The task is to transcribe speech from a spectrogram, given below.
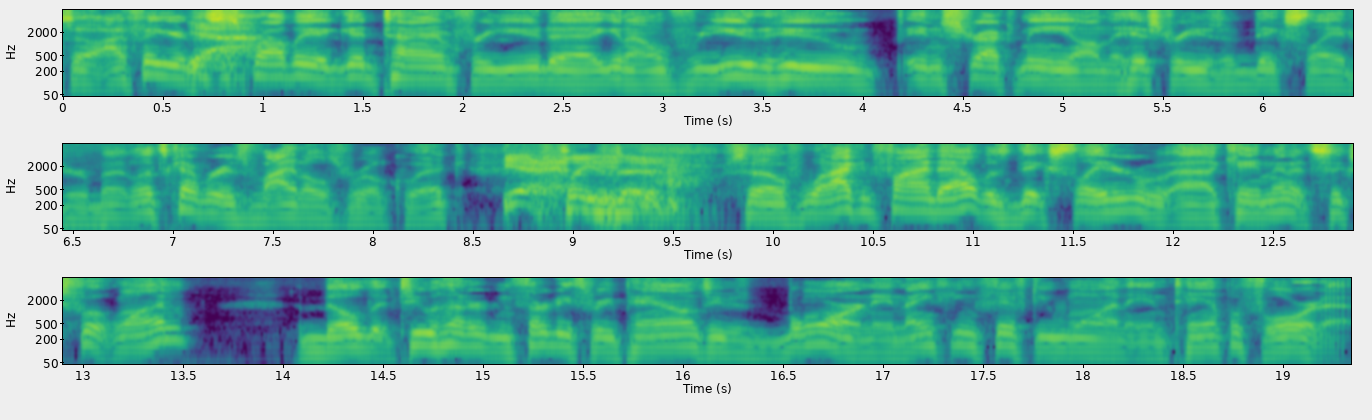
So I figured this is probably a good time for you to, you know, for you to instruct me on the histories of Dick Slater. But let's cover his vitals real quick. Yeah, please do. So what I could find out was Dick Slater uh, came in at six foot one, billed at 233 pounds. He was born in 1951 in Tampa, Florida.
